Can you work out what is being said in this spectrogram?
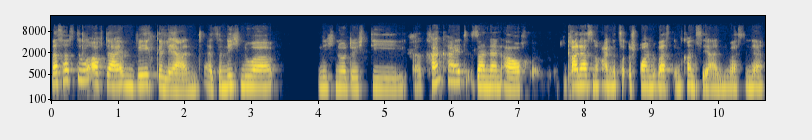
was hast du auf deinem Weg gelernt? Also nicht nur, nicht nur durch die äh, Krankheit, sondern auch, gerade hast du noch angesprochen, du warst im Konzern, du warst in der,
